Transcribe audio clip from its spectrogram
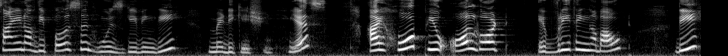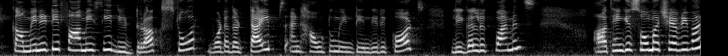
sign of the person who is giving the medication. Yes, I hope you all got everything about the community pharmacy, the drug store, what are the types and how to maintain the records, legal requirements. Uh, thank you so much everyone.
